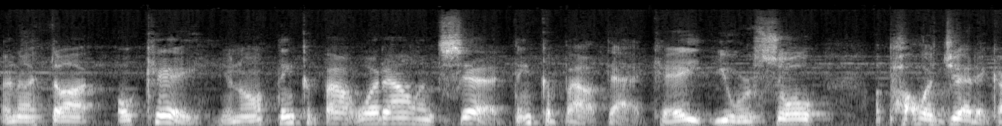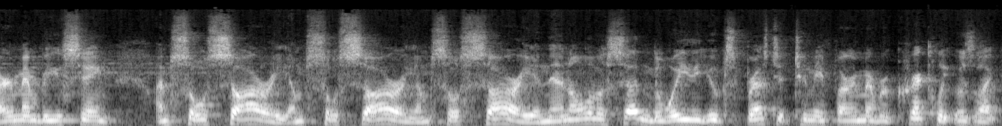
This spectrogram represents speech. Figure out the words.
And I thought, okay, you know, think about what Alan said. Think about that, okay? You were so apologetic. I remember you saying, I'm so sorry, I'm so sorry, I'm so sorry. And then all of a sudden, the way that you expressed it to me, if I remember correctly, it was like,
